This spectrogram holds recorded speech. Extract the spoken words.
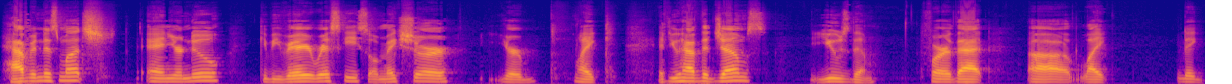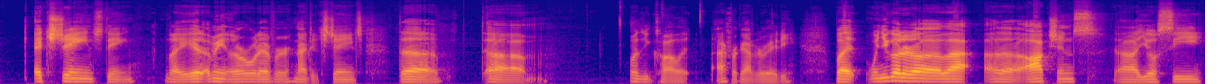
having this much and you're new can be very risky. So make sure you're like, if you have the gems, use them for that, uh, like the exchange thing like I mean, or whatever, not exchange. The um, what do you call it? I forgot already. But when you go to the uh, auctions, uh, you'll see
